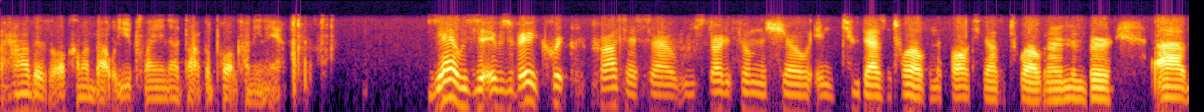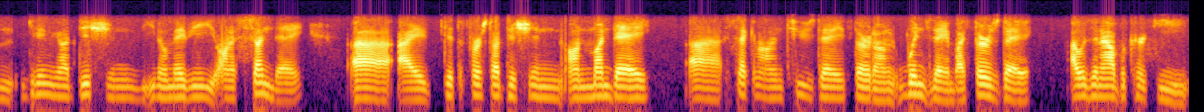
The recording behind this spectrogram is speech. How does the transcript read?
and how this all come about with you playing uh, Dr. Paul Cunningham. Yeah, it was it was a very quick process. Uh, we started filming the show in 2012, in the fall of 2012, and I remember um, getting the audition. You know, maybe on a Sunday. Uh, I did the first audition on Monday, uh, second on Tuesday, third on Wednesday, and by Thursday, I was in Albuquerque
